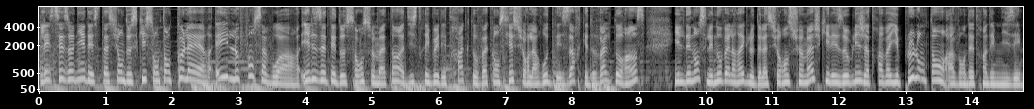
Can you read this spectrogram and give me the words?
Les saisonniers des stations de ski sont en colère et ils le font savoir. Ils étaient 200 ce matin à distribuer des tracts aux vacanciers sur la route des Arcs et de Val Thorens. Ils dénoncent les nouvelles règles de l'assurance chômage qui les obligent à travailler plus longtemps avant d'être indemnisés.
